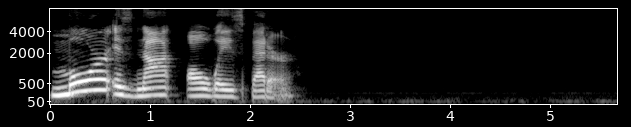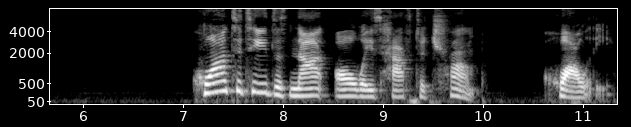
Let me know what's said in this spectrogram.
More is not always better. Quantity does not always have to trump quality.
